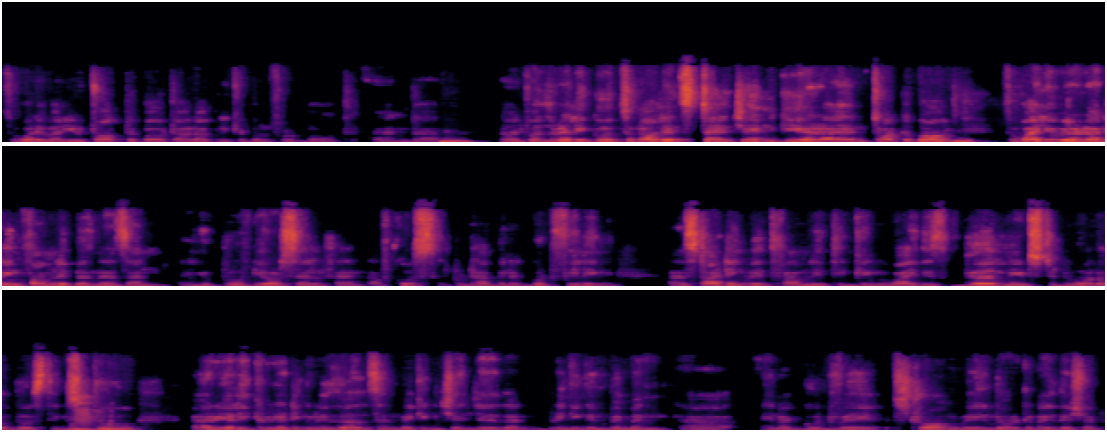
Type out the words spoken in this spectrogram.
So whatever you talked about are applicable for both. And uh, mm. it was really good. So now let's t- change gear and talk about mm-hmm. so while you were running family business and you proved yourself and of course it would have been a good feeling uh, starting with family thinking why this girl needs to do all of those things too. uh, really creating results and making changes and bringing in women uh, in a good way, strong way in the organization.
